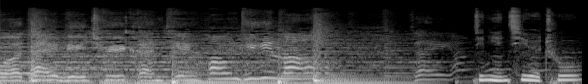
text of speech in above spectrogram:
我带你去看天荒地老。今年七月初。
